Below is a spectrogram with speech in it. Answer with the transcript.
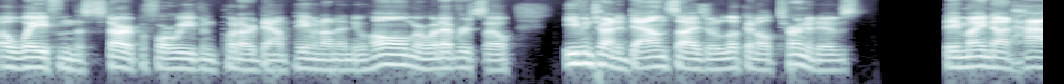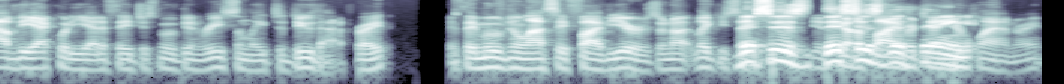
away from the start before we even put our down payment on a new home or whatever. So even trying to downsize or look at alternatives, they might not have the equity yet if they just moved in recently to do that, right? If they moved in the last say five years, or not like you said, This is- it's this got a is five the or ten year thing. plan, right?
